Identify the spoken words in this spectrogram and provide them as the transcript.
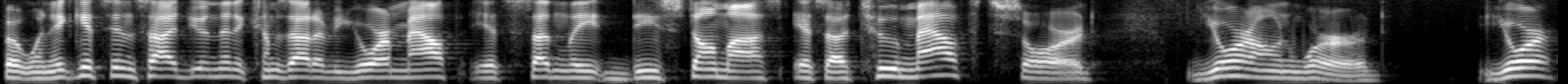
but when it gets inside you and then it comes out of your mouth, it's suddenly distomas. It's a two mouthed sword, your own word, your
